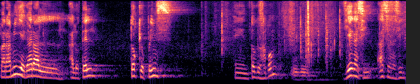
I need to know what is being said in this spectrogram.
Para mí llegar al, al hotel Tokyo Prince, en Tokio, Japón, llegas y haces así.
